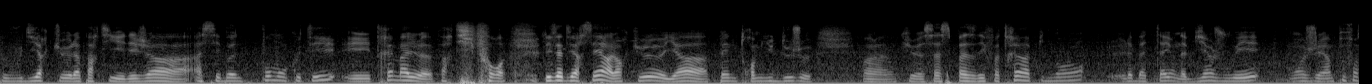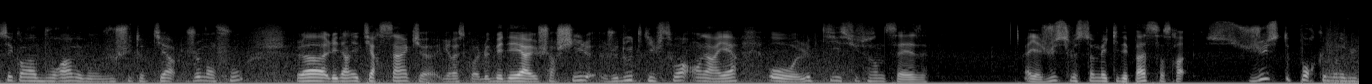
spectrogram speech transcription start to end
peux vous dire que la partie est déjà assez bonne pour mon côté et très mal partie pour les adversaires alors qu'il y a à peine 3 minutes de jeu. Voilà, donc ça se passe des fois très rapidement. La bataille, on a bien joué. Moi j'ai un peu foncé comme un bourrin, mais bon, vu que je suis top tier, je m'en fous. Là, les derniers tiers 5, euh, il reste quoi? Le BDR et le Churchill. Je doute qu'il soit en arrière. Oh, le petit Su-76. Ah, il y a juste le sommet qui dépasse. Ça sera juste pour que mon obus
